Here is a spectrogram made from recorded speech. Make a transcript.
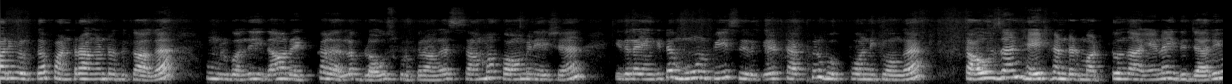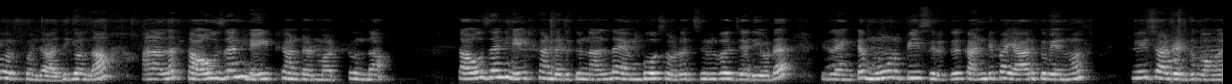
ஆரி ஒர்க் தான் பண்ணுறாங்கன்றதுக்காக உங்களுக்கு வந்து இதான் ரெட் கலரில் ப்ளவுஸ் கொடுக்குறாங்க. செம காம்பினேஷன் இதில் என்கிட்ட மூணு பீஸ் இருக்குது டக்குன்னு புக் பண்ணிக்கோங்க. தௌசண்ட் எயிட் ஹண்ட்ரட் மட்டும்தான். ஏன்னா இது ஜரி ஒர்க் கொஞ்சம் அதிகம் தான் அதனால தௌசண்ட் எயிட் ஹண்ட்ரட் மட்டும்தான். தௌசண்ட் எயிட் ஹண்ட்ரடுக்கு நல்ல எம்போஸோட சில்வர் ஜரியோட இதில் என்கிட்ட மூணு பீஸ் இருக்குது கண்டிப்பாக யாருக்கு வேணுமோ ஸ்க்ரீன்ஷாட் எடுத்துக்கோங்க.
